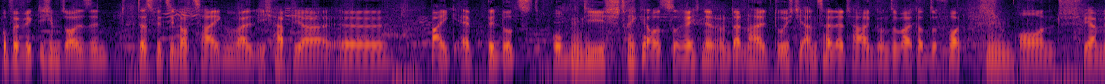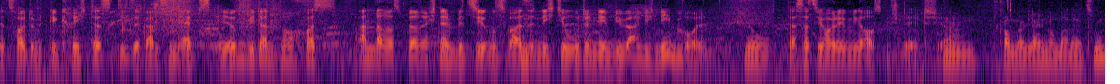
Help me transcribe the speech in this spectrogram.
Ob wir wirklich im Soll sind, das wird sie noch zeigen, weil ich habe ja äh, Bike-App benutzt, um die Strecke auszurechnen und dann halt durch die Anzahl der Tage und so weiter und so fort. Und wir haben jetzt heute mitgekriegt, dass diese ganzen Apps irgendwie dann doch was anderes berechnen, beziehungsweise nicht die Route nehmen, die wir eigentlich nehmen wollen. Jo, Das hat sich heute irgendwie rausgestellt. Ja. mhm. kommen wir gleich nochmal dazu.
